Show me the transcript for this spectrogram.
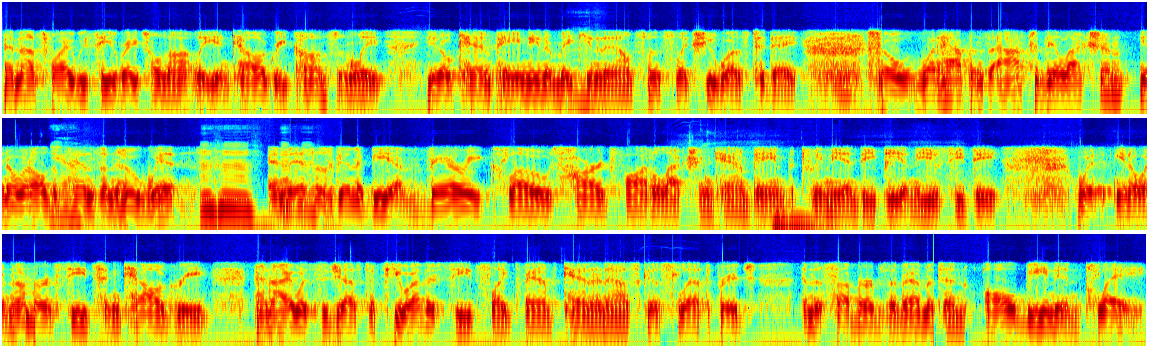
and that's why we see Rachel Notley in Calgary constantly, you know, campaigning and making mm-hmm. announcements like she was today. So, what happens after the election? You know, it all depends yeah. on who wins. Mm-hmm. And mm-hmm. this is going to be a very close, hard-fought election campaign between the NDP and the UCP, with you know a number of seats in Calgary, and I would suggest a few other seats like Banff, Kananaskis, Lethbridge, and the suburbs of Edmonton all being in play.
